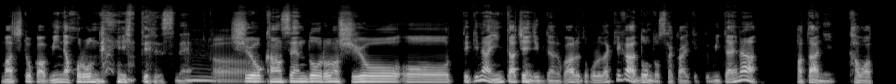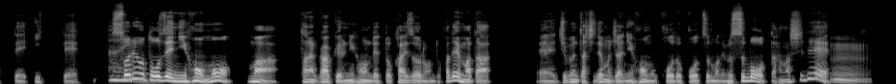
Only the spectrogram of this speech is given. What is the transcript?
街とかをみんな滅んでいってですね、うん。主要幹線道路の主要的なインターチェンジみたいなのがあるところだけがどんどん栄えていくみたいなパターンに変わっていって、はい。それを当然日本も、まあ、田中角栄の日本列島改造論とかでまた、えー自分たちでもじゃあ日本も高度交通網で結ぼうって話で、うん。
